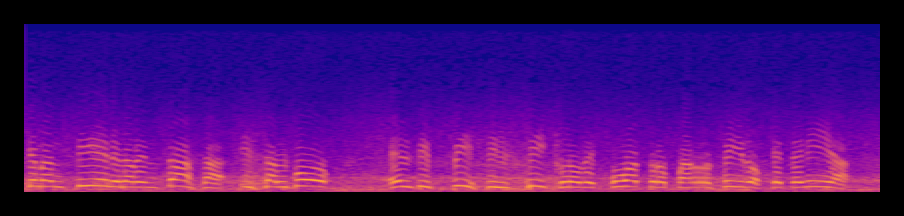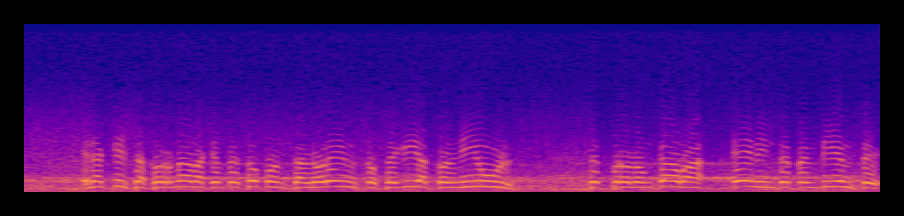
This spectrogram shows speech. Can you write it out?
que mantiene la ventaja y salvó el difícil ciclo de cuatro partidos que tenía en aquella jornada que empezó con San Lorenzo, seguía con Niul, se prolongaba en Independiente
